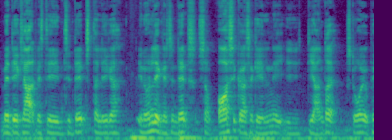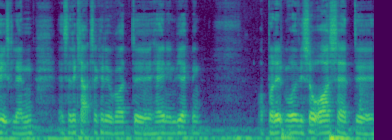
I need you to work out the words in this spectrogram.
men det er klart, hvis det er en tendens, der ligger en underliggende tendens, som også gør sig gældende i de andre store europæiske lande, øh, så er det klart, så kan det jo godt øh, have en indvirkning. Og på den måde, vi så også, at øh,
